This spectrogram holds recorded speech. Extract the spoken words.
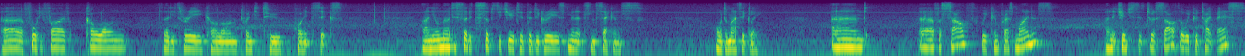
uh, 45 colon 33 colon 22.6. And you'll notice that it's substituted the degrees, minutes, and seconds automatically. And uh, for south, we can press minus, and it changes it to a south, or we could type S,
